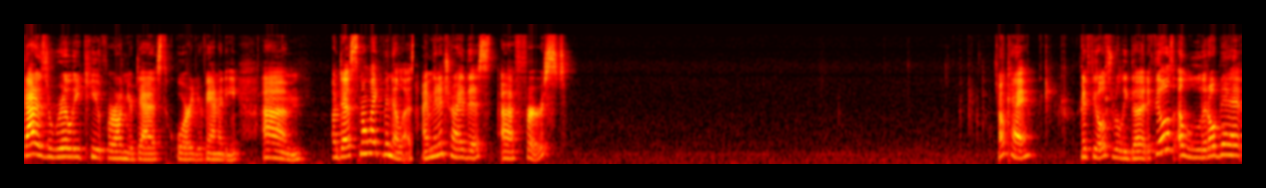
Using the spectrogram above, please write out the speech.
That is really cute for on your desk or your vanity. Um, it does smell like vanilla. I'm to try this uh, first. Okay. It feels really good. It feels a little bit,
